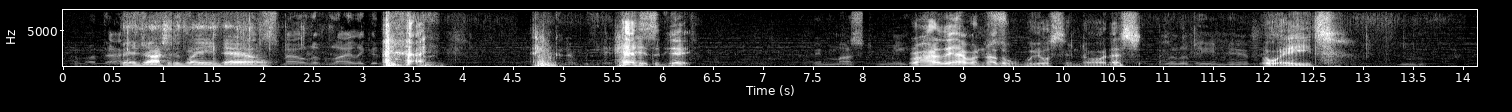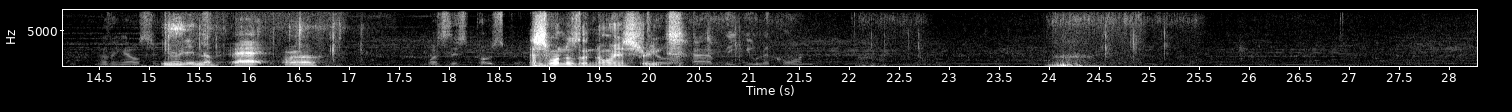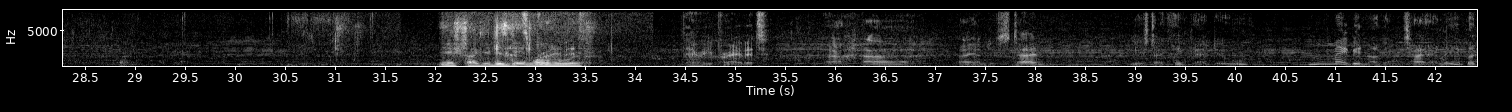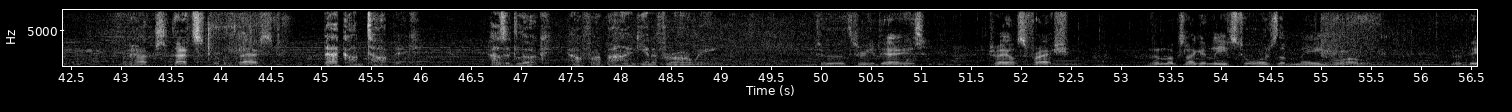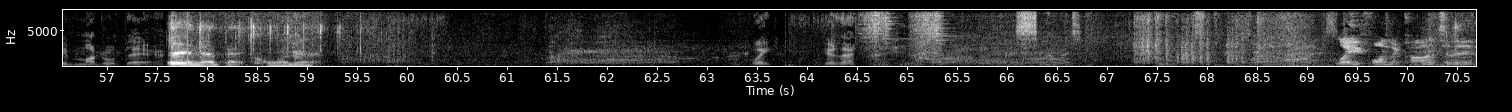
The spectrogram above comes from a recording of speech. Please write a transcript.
How about that? Man, Josh is laying down. Smell of lilac and. I'm gonna read it. That hit the. We must meet. Bro, how do they have another Wilson, dog? That's Willoughby near no Vis- AIDS. Hmm. Nothing else He's in the back, bro. What's this postscript? That's just one of those annoying streaks. He's trying to get this game over with. Very private. Aha, I understand. At least I think I do. Maybe not entirely, but perhaps that's for the best. Back on topic. How's it look? How far behind Yennefer are we? Two or three days. Trail's fresh. But it looks like it leads towards the main road. Could be muddled there. They're in that back corner. Wait, hear that? I hear it. I smell it. Life on the continent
